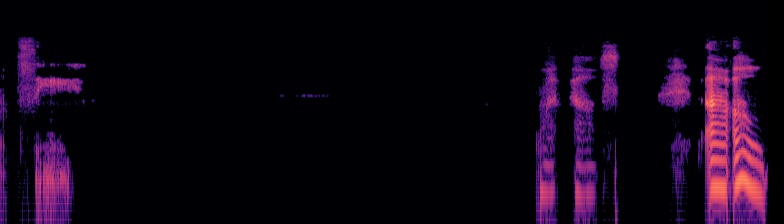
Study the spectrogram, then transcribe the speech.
Let's see. What else? Uh, oh,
